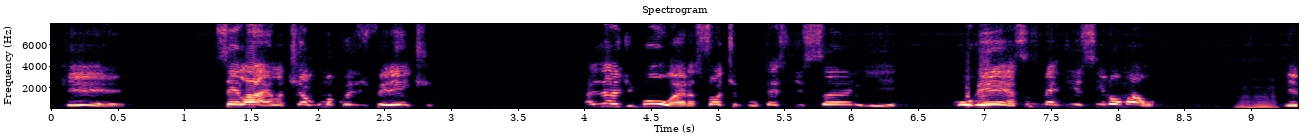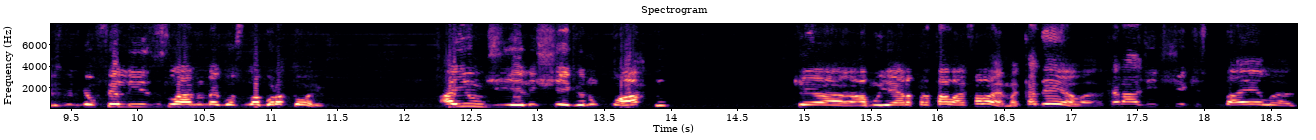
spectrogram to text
porque, sei lá, ela tinha alguma coisa diferente. Mas era de boa, era só tipo teste de sangue, correr, essas merdinhas assim, normal. Uhum. E eles viviam felizes lá no negócio do laboratório. Aí um dia ele chega num quarto, que a, a mulher era pra estar lá, e fala, é, mas cadê ela? Cara, a gente tinha que estudar ela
